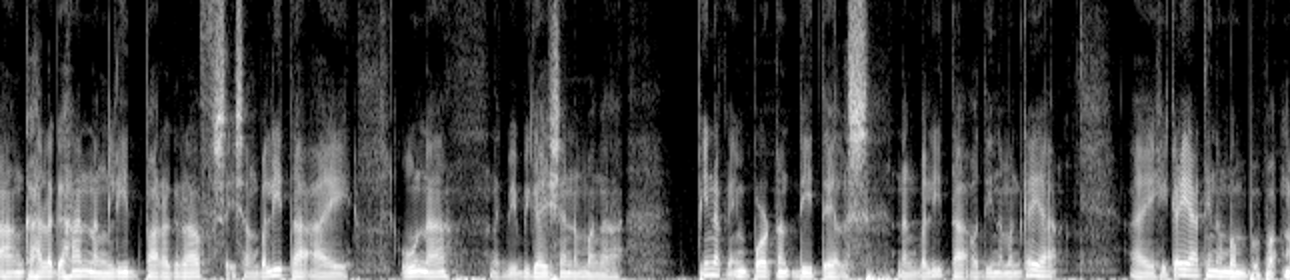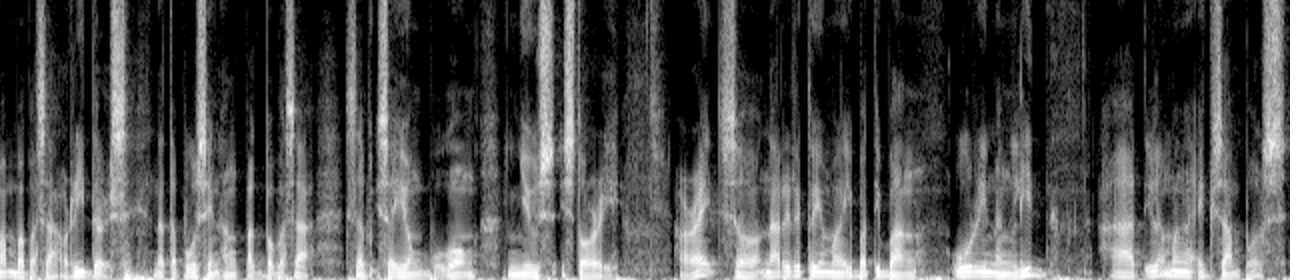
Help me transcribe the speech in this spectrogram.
ang kahalagahan ng lead paragraph sa isang balita ay una, nagbibigay siya ng mga pinaka-important details ng balita o di naman kaya ay hikayatin ng mambabasa o readers na tapusin ang pagbabasa sa, sa iyong buong news story. Alright, so naririto yung mga iba't ibang uri ng lead at ilang mga examples.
